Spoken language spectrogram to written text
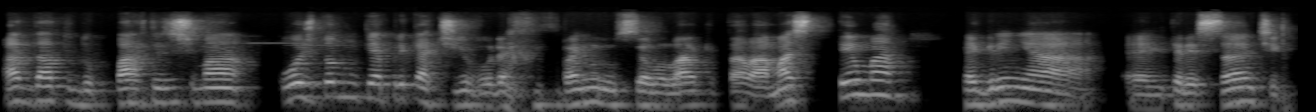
A data do parto, existe uma. Hoje todo mundo tem aplicativo, né? Vai no celular que está lá. Mas tem uma regrinha é, interessante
